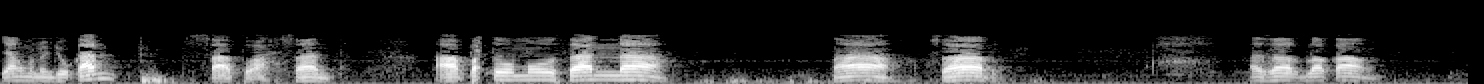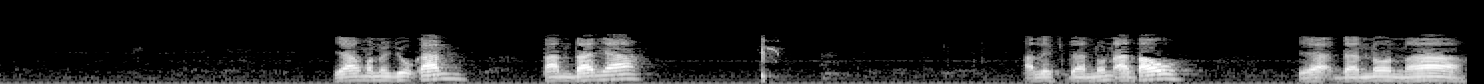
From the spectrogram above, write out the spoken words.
Yang menunjukkan satu ahsan. Apa itu musanna? Nah, asar. Asar belakang. Yang menunjukkan tandanya alif dan nun atau ya dan nun. Nah,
